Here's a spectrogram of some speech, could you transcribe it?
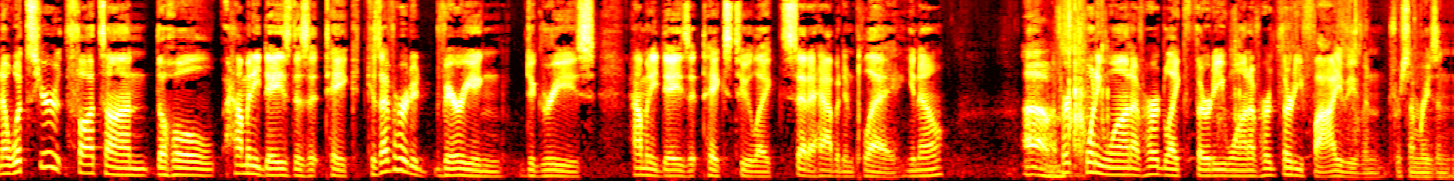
Now, what's your thoughts on the whole? How many days does it take? Because I've heard at varying degrees how many days it takes to like set a habit in play. You know, Um, I've heard 21. I've heard like 31. I've heard 35 even for some reason.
